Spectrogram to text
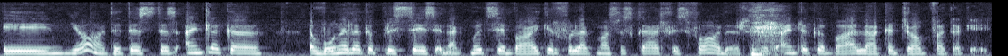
en ja, dit is dis eintlik 'n 'n wonderlike proses en ek moet sê baie keer voel ek maar so skersvis vader. So dit is eintlik 'n baie lekker job wat ek het.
